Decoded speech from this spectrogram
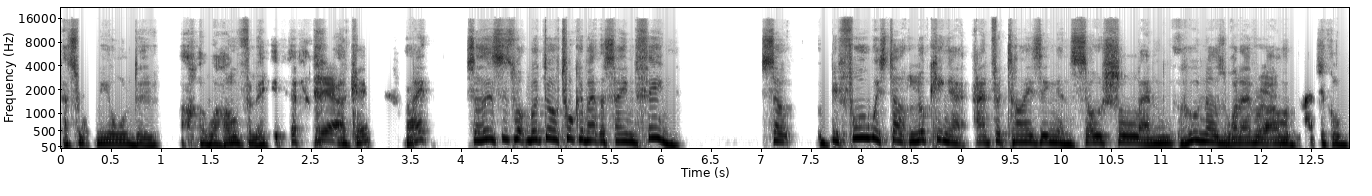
That's what we all do. well, hopefully. Yeah. okay. Right. So this is what we're talking about the same thing. So before we start looking at advertising and social and who knows whatever yeah. other magical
